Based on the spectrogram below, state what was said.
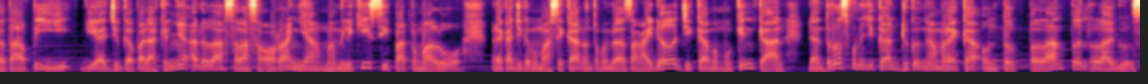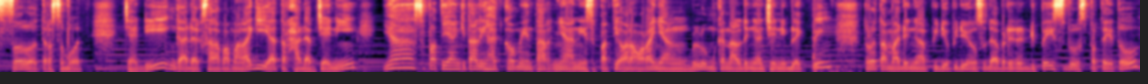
tetapi dia juga pada akhirnya adalah salah seorang yang memiliki sifat pemalu. Mereka juga memastikan untuk membela sang idol jika memungkinkan dan terus menunjukkan dukungan mereka untuk pelantun lagu solo tersebut. Jadi nggak ada kesalahpahaman lagi ya terhadap Jennie. Ya seperti yang kita lihat komentarnya nih, seperti orang-orang yang belum kenal dengan Jennie Blackpink, terutama dengan video-video yang sudah beredar di Facebook seperti itu,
